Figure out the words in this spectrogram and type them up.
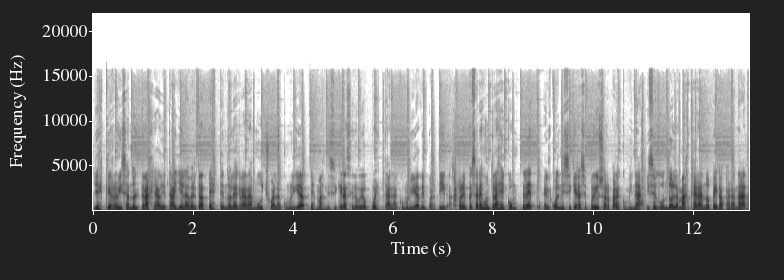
y es que revisando el traje a detalle, la verdad este no le agrada mucho a la comunidad. Es más, ni siquiera se lo veo puesta a la comunidad de impartidas. Para empezar es un traje completo, el cual ni siquiera se puede usar para combinar. Y segundo, la máscara no pega para nada.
